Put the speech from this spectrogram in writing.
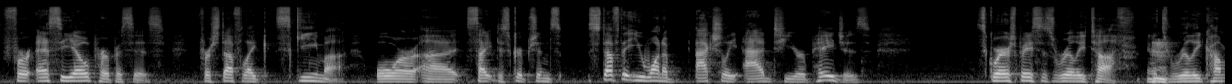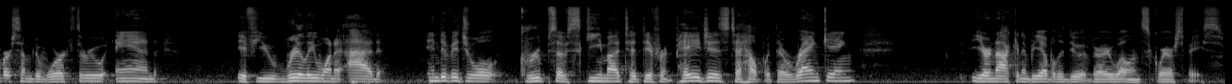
for SEO purposes, for stuff like schema or uh, site descriptions, stuff that you want to actually add to your pages, Squarespace is really tough and mm. it's hmm. really cumbersome to work through. And if you really want to add individual groups of schema to different pages to help with their ranking, you're not going to be able to do it very well in Squarespace.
